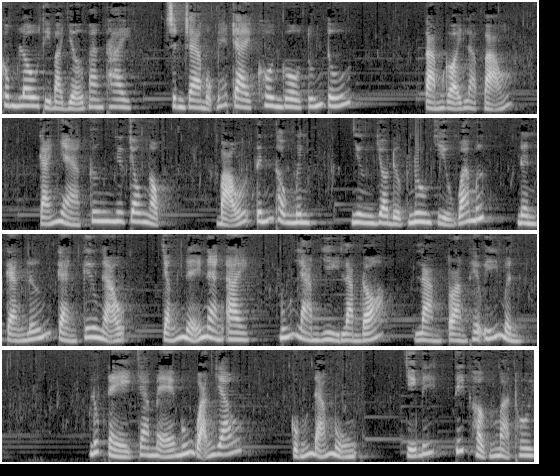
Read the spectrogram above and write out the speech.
Không lâu thì bà vợ mang thai, sinh ra một bé trai khôi ngô tuấn tú. Tạm gọi là Bảo. Cả nhà cưng như châu ngọc. Bảo tính thông minh, nhưng do được nuông chiều quá mức nên càng lớn càng kiêu ngạo, chẳng nể nang ai, muốn làm gì làm đó, làm toàn theo ý mình. Lúc này cha mẹ muốn quản giáo, cũng đã muộn, chỉ biết tiếc hận mà thôi.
